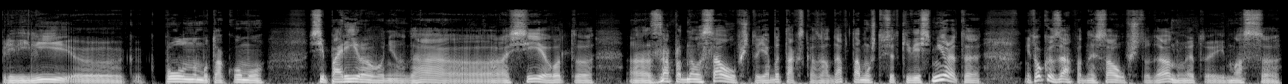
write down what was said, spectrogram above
привели э, к полному такому сепарированию да, России от э, западного сообщества, я бы так сказал, да, потому что все-таки весь мир это не только западное сообщество, да, но это и масса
